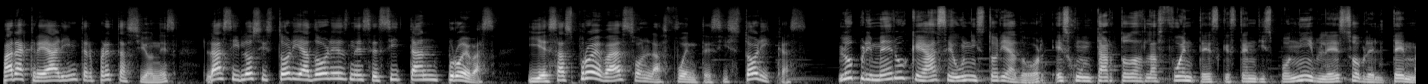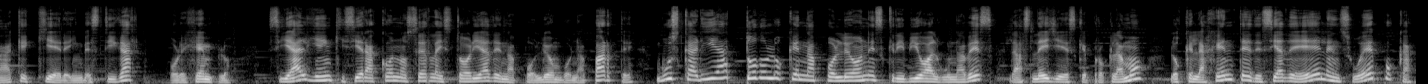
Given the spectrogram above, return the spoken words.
Para crear interpretaciones, las y los historiadores necesitan pruebas, y esas pruebas son las fuentes históricas. Lo primero que hace un historiador es juntar todas las fuentes que estén disponibles sobre el tema que quiere investigar. Por ejemplo, si alguien quisiera conocer la historia de Napoleón Bonaparte, buscaría todo lo que Napoleón escribió alguna vez, las leyes que proclamó, lo que la gente decía de él en su época,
